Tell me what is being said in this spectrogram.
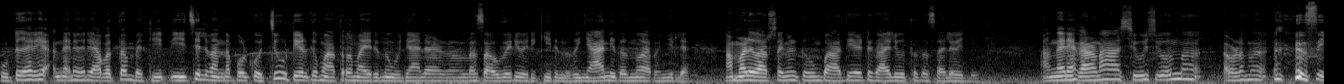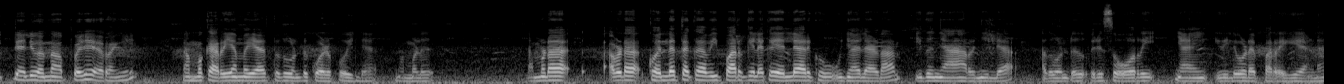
കൂട്ടുകാരെ അങ്ങനെ ഒരു അബദ്ധം പറ്റി. ബീച്ചിൽ വന്നപ്പോൾ കൊച്ചു കുട്ടികൾക്ക് മാത്രമായിരുന്നു ഊഞ്ഞാലാടാനുള്ള സൗകര്യം ഒരുക്കിയിരുന്നത്. ഞാൻ ഇതൊന്നും അറിഞ്ഞില്ല. നമ്മൾ വർഷങ്ങൾക്ക് മുമ്പ് ആദ്യമായിട്ട് കാലുകുത്തുന്ന സ്ഥലമല്ലേ? അങ്ങനെ കാണാൻ ശൂ ശൂ എന്ന് അവിടെ നിന്ന് സിഗ്നൽ വന്ന് അപ്പോഴേ ഇറങ്ങി. നമുക്കറിയാൻ വയ്യാത്തത് കൊണ്ട് കുഴപ്പമില്ല. നമ്മൾ നമ്മുടെ അവിടെ കൊല്ലത്തൊക്കെ വി പാർക്കിലൊക്കെ എല്ലാവർക്കും ഊഞ്ഞാലാടാം. ഇത് ഞാൻ അറിഞ്ഞില്ല. അതുകൊണ്ട് ഒരു സോറി ഞാൻ ഇതിലൂടെ പറയുകയാണ്.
